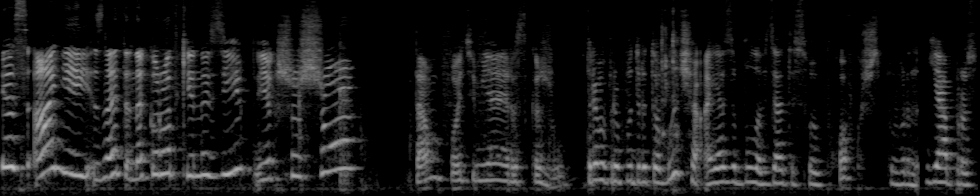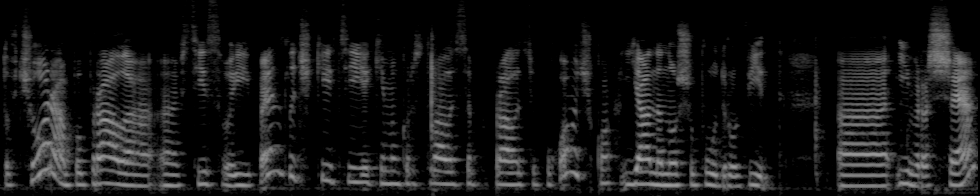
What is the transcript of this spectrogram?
я з Ані, знаєте, на короткій нозі, якщо що. Там потім я і розкажу. Треба припудрити обличчя, а я забула взяти свою пуховку, щось поверну. Я просто вчора попрала е, всі свої пензлички, ті, якими користувалася, попрала цю пуховочку. Я наношу пудру від е, Івраше.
